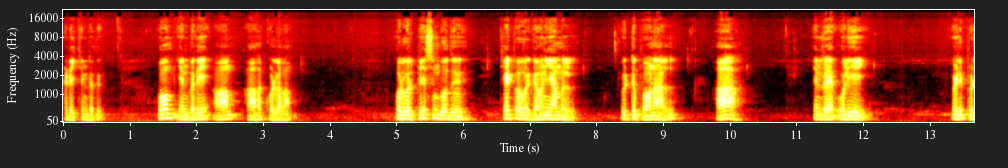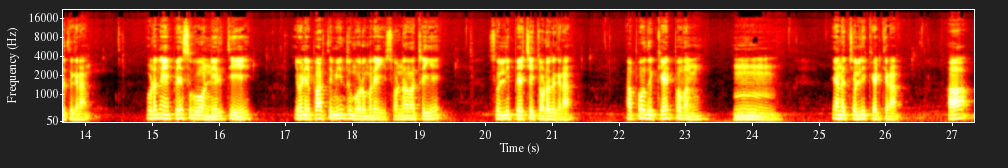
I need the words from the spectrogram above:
கிடைக்கின்றது. ஓம் என்பதே ஆம் ஆக கொள்ளலாம். ஒருவர் பேசும்போது கேட்பவர் கவனியாமல் விட்டு போனால் ஆ என்ற ஒலியை வெளிப்படுத்துகிறான். உடனே பேசுபவன் நிறுத்தி இவனை பார்த்து மீண்டும் ஒருமுறை சொன்னவற்றையே சொல்லி பேச்சை தொடர்கிறான். அப்போது கேட்பவன் ம் எனச் சொல்லி கேட்கிறான். ஆ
